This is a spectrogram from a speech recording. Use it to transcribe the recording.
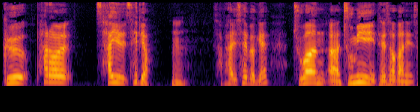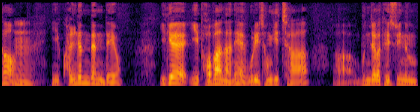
그 8월 4일 새벽, 음. 4일 새벽에 주한 아 주미 대사관에서 음. 이 관련된 내용 이게 이 법안안에 우리 전기차 어, 문제가 될 수 있는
